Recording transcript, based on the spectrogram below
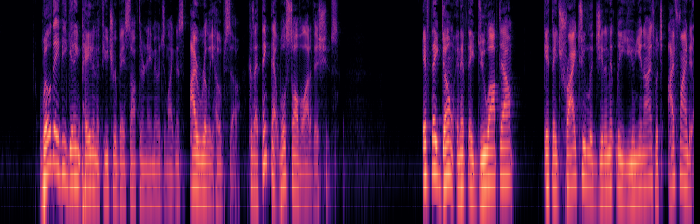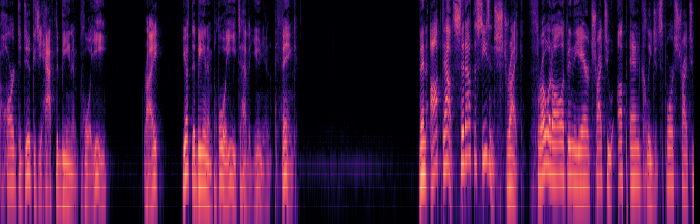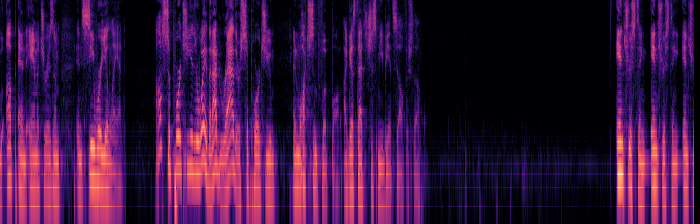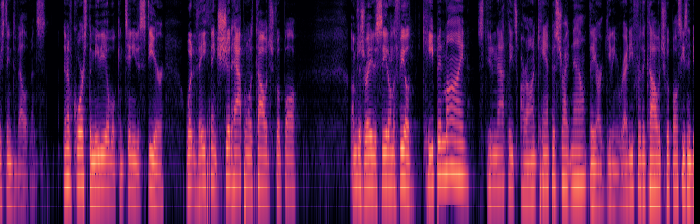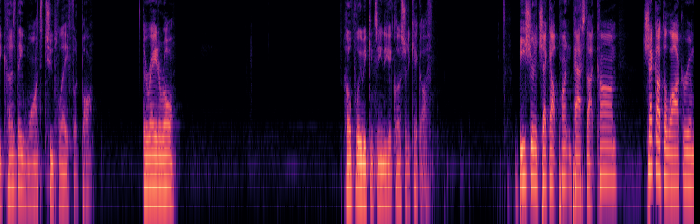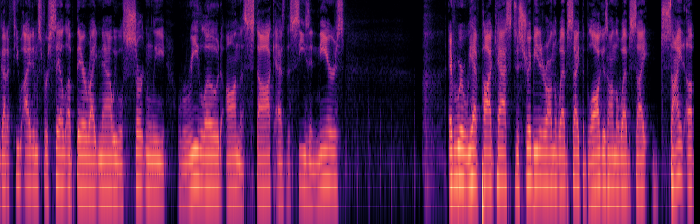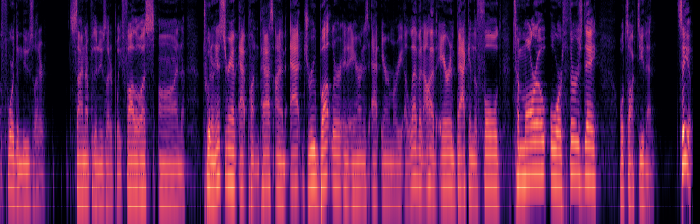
Will they be getting paid in the future based off their name, image, and likeness? I really hope so, because I think that will solve a lot of issues. If they don't, and if they do opt out, if they try to legitimately unionize, which I find it hard to do because you have to be an employee, right? You have to be an employee to have a union, I think. Then opt out, sit out the season, strike, throw it all up in the air, try to upend collegiate sports, try to upend amateurism, and see where you land. I'll support you either way, but I'd rather support you and watch some football. I guess that's just me being selfish, though. Interesting, interesting, interesting developments. And of course, the media will continue to steer what they think should happen with college football. I'm just ready to see it on the field. Keep in mind, student athletes are on campus right now. They are getting ready for the college football season because they want to play football. They're ready to roll. Hopefully, we continue to get closer to kickoff. Be sure to check out puntandpass.com. Check out the locker room. Got a few items for sale up there right now. We will certainly reload on the stock as the season nears. Everywhere we have podcasts distributed on the website. The blog is on the website. Sign up for the newsletter. Sign up for the newsletter. Please follow us on Twitter and Instagram at Punt and Pass. I am at Drew Butler and Aaron is at Aaron Murray 11. I'll have Aaron back in the fold tomorrow or Thursday. We'll talk to you then. See you.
